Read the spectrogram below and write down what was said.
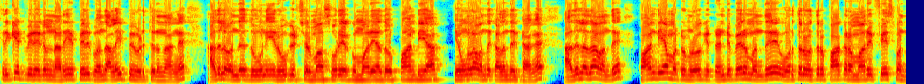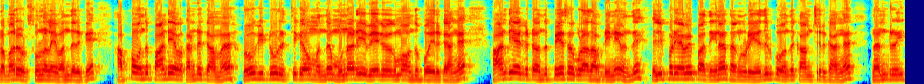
கிரிக்கெட் வீரர்கள் நிறைய பேருக்கு வந்து அழைப்பு விடுத்திருந்தாங்க. அதில் வந்து தோனி ரோஹித் சர்மா சூரியகுமார் யாதவ் பாண்டியா இவங்களாம் வந்து கலந்துக்கிட்டாங்க. அதில் தான் வந்து பாண்டியா மற்றும் ரோஹித் ரெண்டு பேரும் வந்து ஒருத்தர் ஒருத்தர் பார்க்குற மாதிரி ஃபேஸ் பண்ணுற மாதிரி ஒரு சூழ்நிலை வந்திருக்கு. அப்போ வந்து பாண்டியாவை கண்டுக்காம ரோஹிட்டும் ரித்திகாவும் வந்து முன்னாடியே வேக வேகமாக வந்து போயிருக்காங்க. பாண்டியா கிட்ட வந்து பேசக்கூடாது அப்படின்னே வந்து வெளிப்படையாகவே பார்த்தீங்கன்னா தங்களுடைய எதிர்ப்பு வந்து காமிச்சிருக்காங்க. நன்றி.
